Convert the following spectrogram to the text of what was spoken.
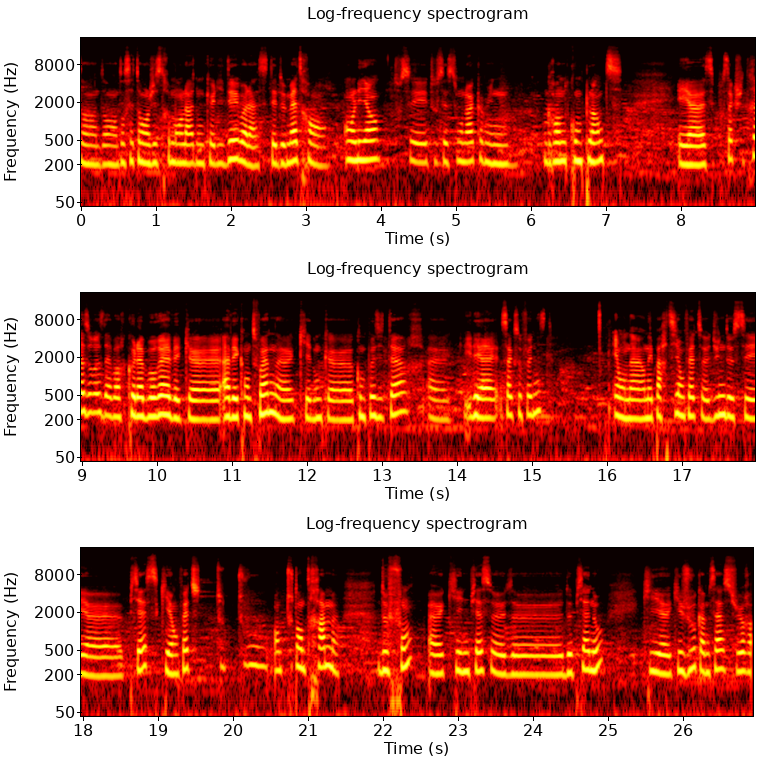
dans, cet enregistrement-là. Donc euh, l'idée, voilà, c'était de mettre en, lien tous ces, sons-là comme une grande complainte. Et euh, c'est pour ça que je suis très heureuse d'avoir collaboré avec, euh, Antoine, qui est donc compositeur, il est saxophoniste. Et on, est parti en fait d'une de ces pièces qui est en fait tout, en, trame de fond, qui est une pièce de piano euh, qui, joue comme ça sur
